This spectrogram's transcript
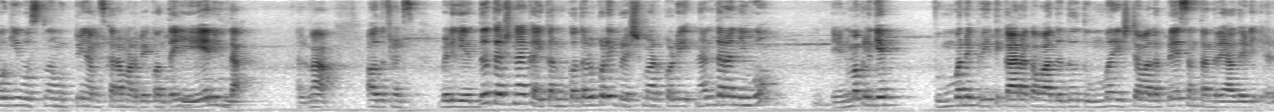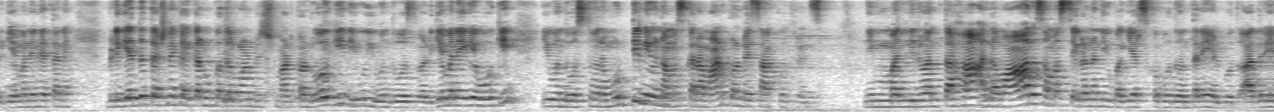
ಹೋಗಿ ವಸ್ತುನ ಮುಟ್ಟಿ ನಮಸ್ಕಾರ ಮಾಡಬೇಕು ಅಂತ ಏನಿಲ್ಲ, ಅಲ್ವಾ? ಹೌದು ಫ್ರೆಂಡ್ಸ್ ಬೆಳಿಗ್ಗೆ ಎದ್ದ ತಕ್ಷಣ ಕೈ ಮುಖ ತೊಳ್ಕೊಳ್ಳಿ ಬ್ರಷ್ ಮಾಡ್ಕೊಳ್ಳಿ, ನಂತರ ನೀವು ಹೆಣ್ಮಕ್ಳಿಗೆ ತುಂಬಾ ಪ್ರೀತಿಕಾರಕವಾದದ್ದು, ತುಂಬ ಇಷ್ಟವಾದ ಪ್ಲೇಸ್ ಅಂತಂದರೆ ಯಾವುದೇ? ಅಡಿ, ಅಡುಗೆ ಮನೆಯೇ ತಾನೆ. ಬೆಳಿಗ್ಗೆ ಎದ್ದ ತಕ್ಷಣ ಕೈಕಾಲು ಮುಖ ತೊಳ್ಕೊಂಡು ಬ್ರಷ್ ಮಾಡ್ಕೊಂಡು ಹೋಗಿ ನೀವು ಈ ಒಂದು ವಸ್ತು, ಅಡುಗೆ ಮನೆಗೆ ಹೋಗಿ ಈ ಒಂದು ವಸ್ತುವನ್ನು ಮುಟ್ಟಿ ನೀವು ನಮಸ್ಕಾರ ಮಾಡಿಕೊಂಡ್ರೆ ಸಾಕು ಫ್ರೆಂಡ್ಸ್ ನಿಮ್ಮಲ್ಲಿರುವಂತಹ ಹಲವಾರು ಸಮಸ್ಯೆಗಳನ್ನ ನೀವು ಬಗೆಹರಿಸ್ಕೋಬೋದು ಅಂತಲೇ ಹೇಳ್ಬೋದು. ಆದರೆ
